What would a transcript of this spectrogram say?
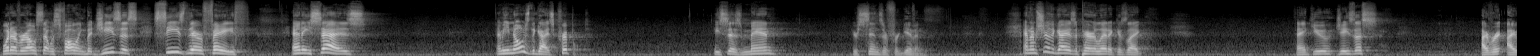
whatever else that was falling, but Jesus sees their faith and he says, I mean, he knows the guy's crippled. He says, Man, your sins are forgiven. And I'm sure the guy who's a paralytic is like, Thank you, Jesus. I, re- I,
